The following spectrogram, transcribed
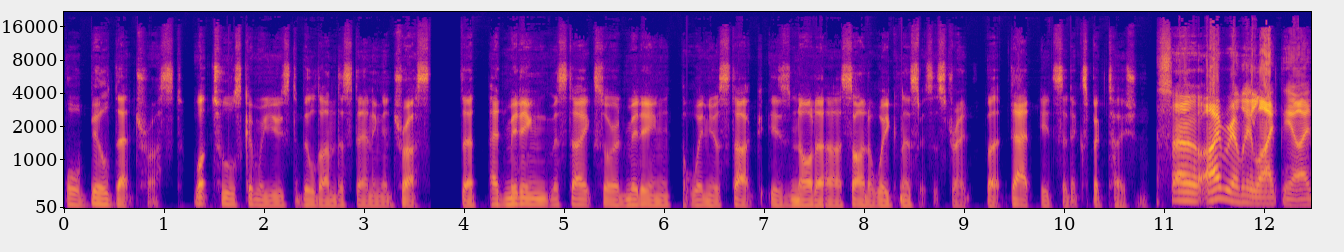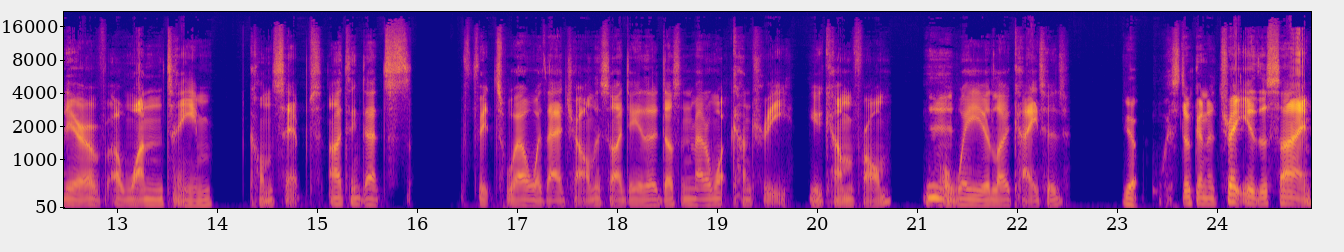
or build that trust? What tools can we use to build understanding and trust? That admitting mistakes or admitting when you're stuck is not a sign of weakness, it's a strength, but that it's an expectation. So I really like the idea of a one team concept. I think that's fits well with agile. This idea that it doesn't matter what country you come from or where you're located. Yep. We're still going to treat you the same.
